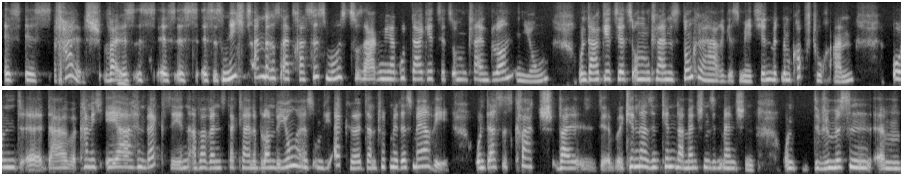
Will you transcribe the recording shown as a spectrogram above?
es ist falsch, weil es ist, es ist, es ist nichts anderes als Rassismus zu sagen, ja gut, da geht's jetzt um einen kleinen blonden Jungen und da geht's jetzt um ein kleines dunkelhaariges Mädchen mit einem Kopftuch an und äh, da kann ich eher hinwegsehen, aber wenn es der kleine blonde Junge ist um die Ecke, dann tut mir das mehr weh. Und das ist Quatsch, weil Kinder sind Kinder, Menschen sind Menschen und wir müssen müssen ähm,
